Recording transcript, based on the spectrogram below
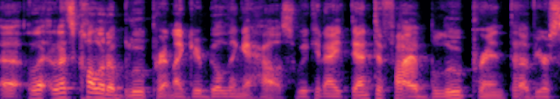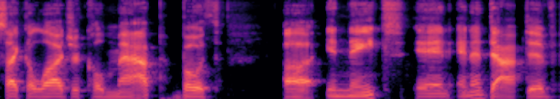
Uh, let, us call it a blueprint, like you're building a house. We can identify a blueprint of your psychological map, both uh, innate and, and adaptive.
